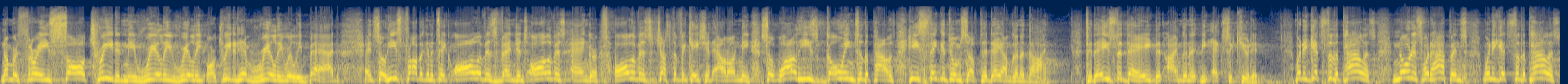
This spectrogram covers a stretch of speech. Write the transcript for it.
Number three, Saul treated me really, really, or treated him really, really bad. And so he's probably going to take all of his vengeance, all of his anger, all of his justification out on me. So while he's going to the palace, he's thinking to himself, today I'm going to die. Today's the day that I'm going to be executed. But he gets to the palace. Notice what happens when he gets to the palace.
